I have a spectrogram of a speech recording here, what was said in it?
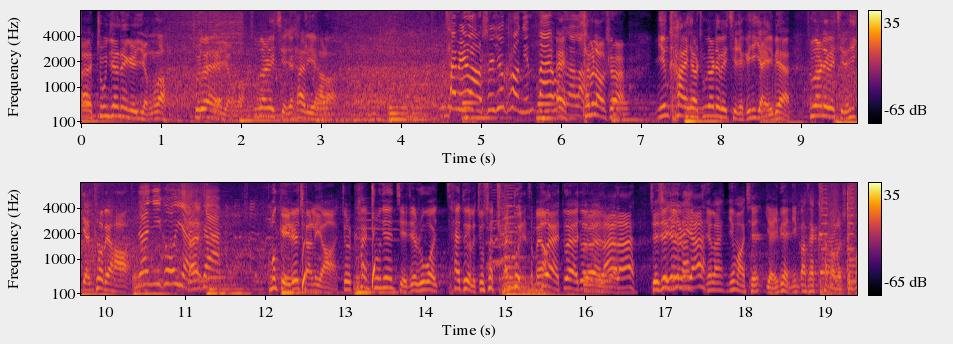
哎，中间那个赢了，中间那个赢了。中间那姐姐太厉害了。蔡明老师就靠您掰回哎来，了蔡。明老师，您看一下中间那位姐姐，给你演一遍。中间那位姐姐演得特别好。来，你给我演一下。我们给这权利啊，就是看中间姐姐如果猜对了，就算全对，怎么样？对对对对，来来，姐姐您来，演。您来，您往前演一遍，您刚才看到了什么？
